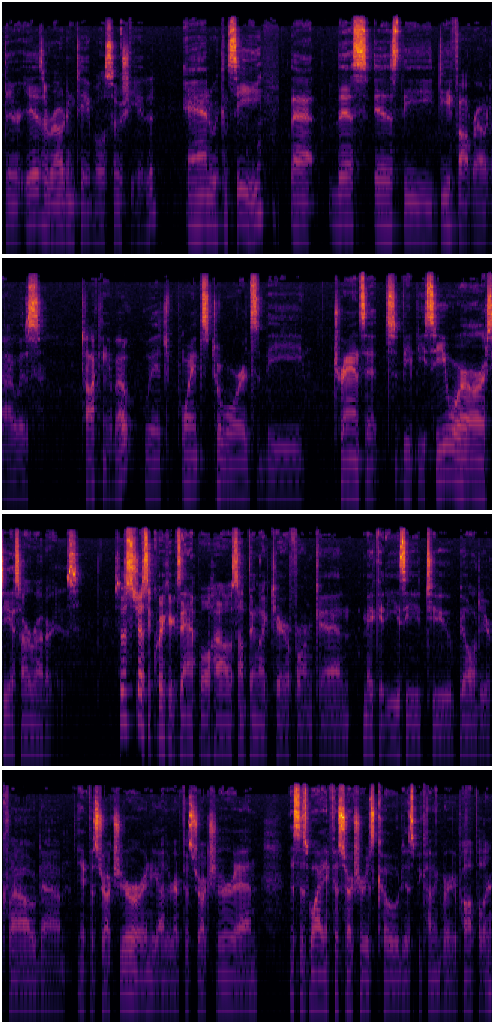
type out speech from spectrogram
there is a routing table associated. And we can see that this is the default route I was talking about, which points towards the transit VPC where our CSR router is. So this is just a quick example how something like Terraform can make it easy to build your cloud um, infrastructure or any other infrastructure, and this is why infrastructure as code is becoming very popular.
